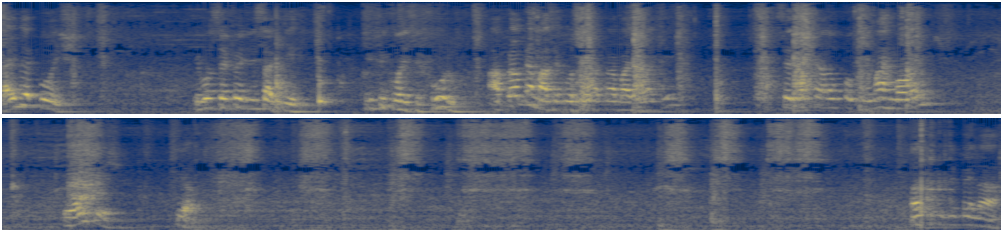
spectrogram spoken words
Aí depois que você fez isso aqui e ficou esse furo, a própria massa que você está trabalhando aqui, você deixa ela um pouquinho mais mole e aí fecha. Aqui, ó. Antes de desempenar,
